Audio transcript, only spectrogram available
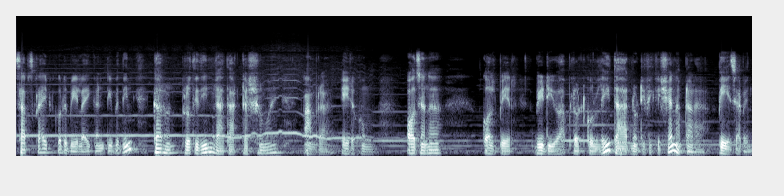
সাবস্ক্রাইব করে বেল আইকন টিপে দিন। কারণ প্রতিদিন রাত আটটার সময় আমরা এইরকম অজানা গল্পের ভিডিও আপলোড করলেই তার নোটিফিকেশন আপনারা পেয়ে যাবেন।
